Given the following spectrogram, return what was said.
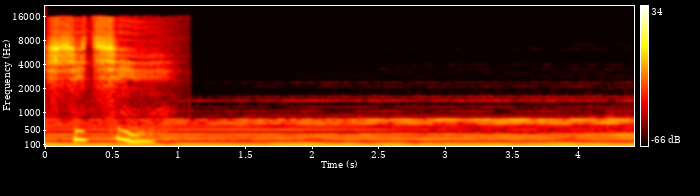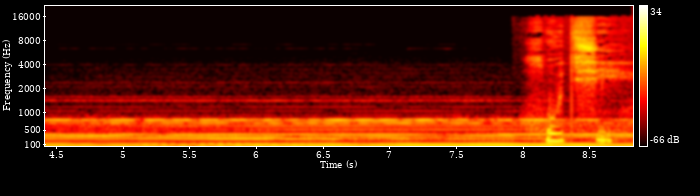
吸气，呼气。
